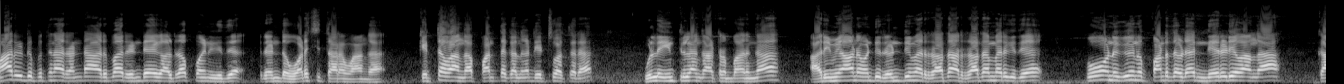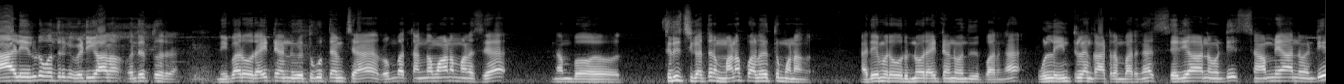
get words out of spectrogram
மார்க்கெட்டு பார்த்தீங்கன்னா ரெண்டாயிரம் ரூபாய் ரெண்டே கால் ரூபா போயினுக்குது ரெண்டை உடச்சி தரேன் வாங்க. கெட்ட வாங்க பணத்தை கல்லுங்காட்டி எச்சு வத்தர உள்ளே இன்ட்ரெலாம் காட்டுறேன் பாருங்கள் அருமையான வண்டி ரெண்டுமே ரதம் ரதமாக இருக்குது. ஃபோனுக்குன்னு பணத்தை விட நேரடியாக வாங்க. காலையில் கூட வந்துருக்கு வெடிகாலம் வந்து எடுத்து வர்றேன் நீ பாரு ஒரு ரைட் ஹேண்ட் எடுத்து கொடுத்து ரொம்ப தங்கமான மனசு. நம்ம திருச்சி கத்துற மனப்பாலம் எடுத்து போனாங்க. அதே மாதிரி ஒரு இன்னொரு ரைட் ஹேண்ட் வந்து பாருங்க. உள்ள இன்ட்ரெலாம் காட்டுறேன் பாருங்க. சரியான வண்டி செம்மையான வண்டி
